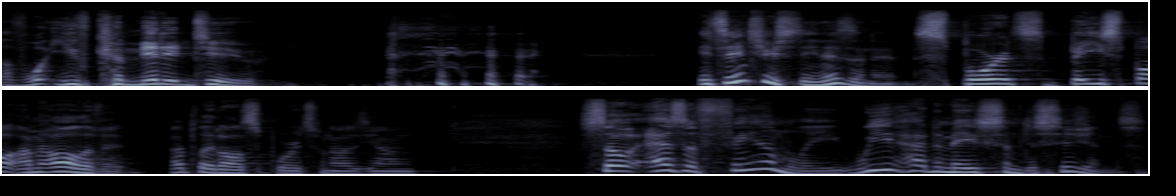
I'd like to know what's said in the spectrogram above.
of what you've committed to. it's interesting, isn't it? Sports, baseball, I mean, all of it. I played all sports when I was young. So, as a family, we've had to make some decisions,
